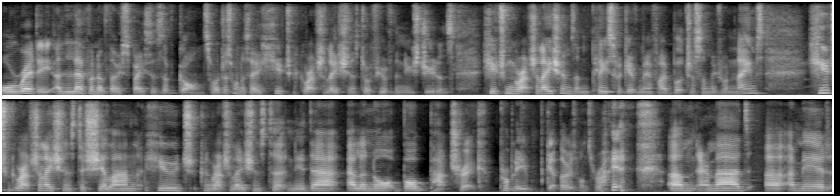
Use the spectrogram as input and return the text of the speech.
Already, 11 of those spaces have gone. So I just want to say a huge congratulations to a few of the new students. Huge congratulations, and please forgive me if I butcher some of your names. Huge congratulations to Shilan. Huge congratulations to Nida, Eleanor, Bob, Patrick. Probably get those ones right. um, Ahmad, uh, Amir,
